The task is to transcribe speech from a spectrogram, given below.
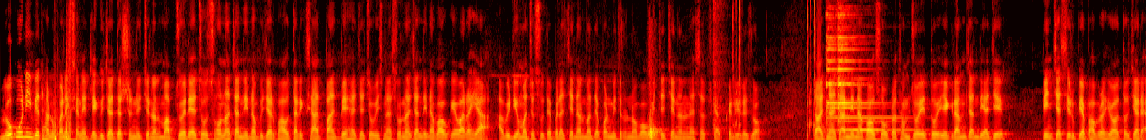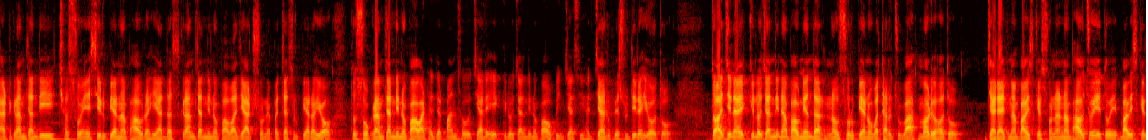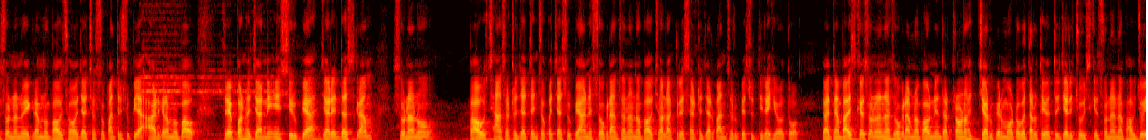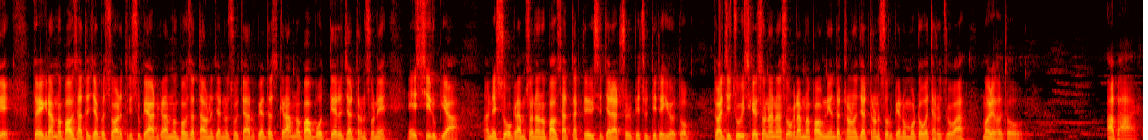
લોકોની વ્યથાનું કનેક્શન એટલે ગુજરાત દર્શન ન્યૂઝ ચેનલમાં આપ જોઈ રહ્યા છો સોના ચાંદીના બજાર ભાવ, તારીખ સાત પાંચ બે હજાર ચોવીસના સોના ચાંદીના ભાવ કેવા રહ્યા? આ વિડીયોમાં જોશું તે પહેલાં ચેનલમાં તે પણ મિત્રો ભાવ હોય તે ચેનલને સબસ્ક્રાઈબ કરી લેજો. તો આજના ચાંદીના ભાવ સૌ પ્રથમ જોઈએ તો એક ગ્રામ ચાંદી આજે પંચ્યાસી રૂપિયા ભાવ રહ્યો હતો, જ્યારે આઠ ગ્રામ ચાંદી છસો એંસી રૂપિયાના ભાવ રહ્યા. દસ ગ્રામ ચાંદીનો ભાવ આજે આઠસો ને પચાસ રૂપિયા રહ્યો. તો સો ગ્રામ ચાંદીનો ભાવ આઠ હજાર પાંચસો, જ્યારે એક કિલો ચાંદીનો ભાવ પંચ્યાસી હજાર રૂપિયા સુધી રહ્યો હતો. તો આજના એક કિલો ચાંદીના ભાવની અંદર નવસો રૂપિયાનો વધારો જોવા મળ્યો હતો. જ્યારે આજના બાવીસ કે સોનાના ભાવ જોઈએ તો બાવીસ કે સોનાનો એક ગ્રામનો ભાવ, છ હજાર છસો પાંત્રીસ રૂપિયા, આઠ ગ્રામનો ભાવ, ત્રેપન હજાર ને એંસી રૂપિયા. જ્યારે દસ ગ્રામ સોનાનો ભાવ છાસઠ હજાર ત્રણસો પચાસ રૂપિયા અને સો ગ્રામ સોનાનો ભાવ છ લાખ ત્રેસઠ હજાર પાંચસો રૂપિયા સુધી રહ્યો હતો. તો આજના બાવીસ કે સોનાના સો ગ્રામના ભાવની અંદર ત્રણ હજાર રૂપિયાનો મોટો વધારો થયો હતો. જ્યારે ચોવીસ કે સોનાના ભાવ જોઈએ તો એક ગ્રામનો ભાવ સાત હજાર બસો અડત્રીસ રૂપિયા, આઠ ગ્રામનો ભાવ સત્તાવન હજાર નવસો ચાર રૂપિયા, દસ ગ્રામનો ભાવ બોતેર હજાર ત્રણસો ને એંસી રૂપિયા અને સો ગ્રામ સોનાનો ભાવ સાત લાખ ત્રેવીસ હજાર આઠસો રૂપિયા સુધી રહ્યો હતો. તો આજે ચોવીસ કે સોનાના સો ગ્રામના ભાવની અંદર ત્રણ હજાર ત્રણસો રૂપિયાનો મોટો વધારો જોવા મળ્યો હતો. આભાર.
